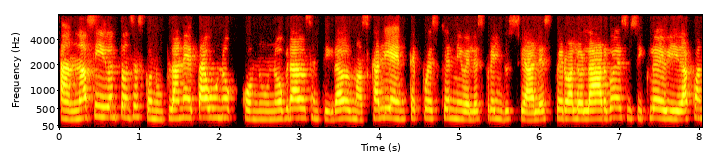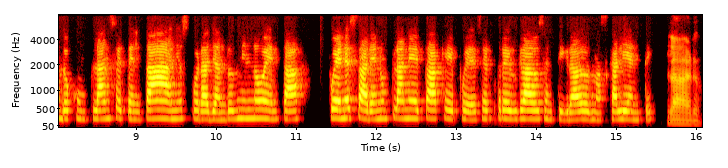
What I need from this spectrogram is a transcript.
han nacido entonces con un planeta uno, con uno grados centígrados más caliente pues que en niveles preindustriales, pero a lo largo de su ciclo de vida, cuando cumplan 70 años, por allá en 2090, pueden estar en un planeta que puede ser 3 grados centígrados más caliente. Claro.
